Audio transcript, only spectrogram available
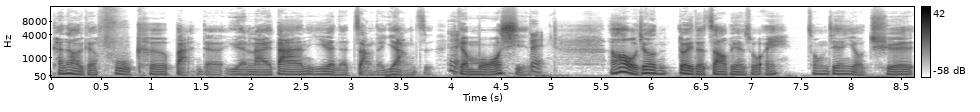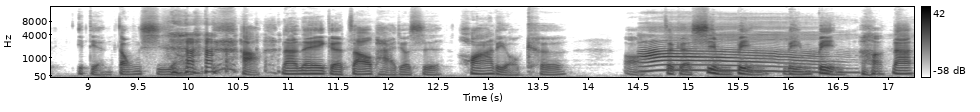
看到一个复刻版的原来大安医院的长的样子，一个模型。对。然后我就对着照片说：“哎，中间有缺一点东西哦。”好，那那个招牌就是花柳科。哦，这个性病、淋病，哈，那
